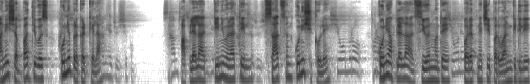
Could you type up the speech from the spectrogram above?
आणि शब्दात दिवस कोणी प्रकट केला? आपल्याला तीन वेळातील सात सण कोणी शिकवले? कोणी आपल्याला सिओनमध्ये परतण्याची परवानगी दिली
